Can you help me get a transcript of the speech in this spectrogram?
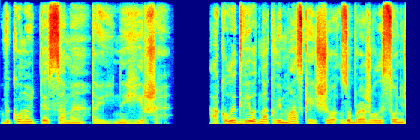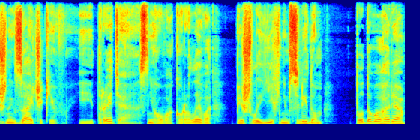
виконують те саме, та й не гірше. А коли дві однакові маски, що зображували сонячних зайчиків, і третя снігова королева пішли їхнім слідом, то до вагаря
